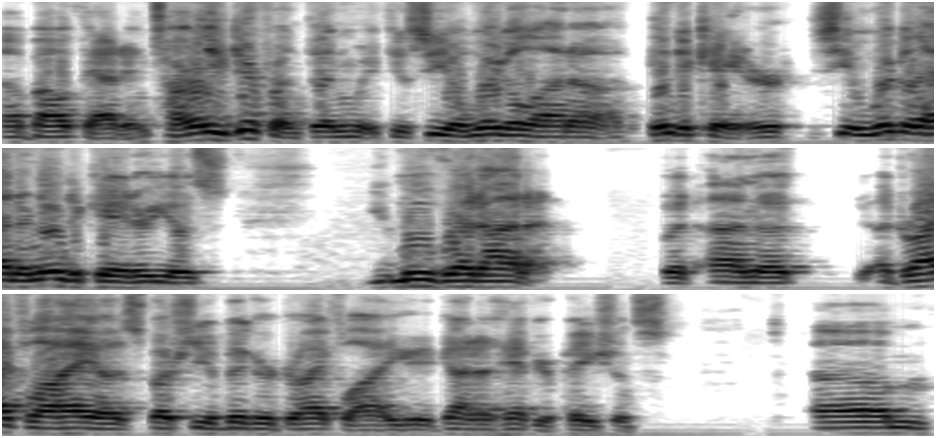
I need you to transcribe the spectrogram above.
about that. Entirely different than if you see a wiggle on a indicator. You see a wiggle on an indicator, you you move right on it. But on a, a dry fly, especially a bigger dry fly, you got to have your patience. Um,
